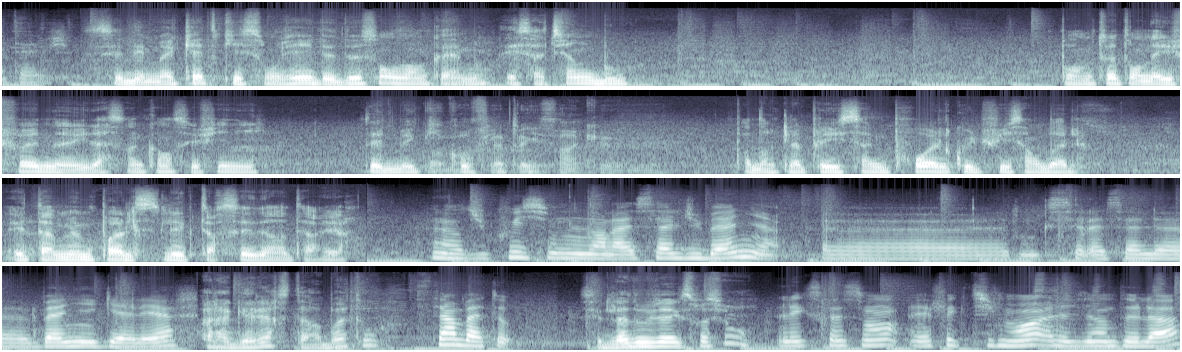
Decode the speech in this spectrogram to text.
étages. C'est des maquettes qui sont vieilles de 200 ans quand même. hein. Et ça tient debout. Pendant que toi, ton iPhone, il a 5 ans, c'est fini. T'es le mec qui confie. tout. Pendant que la Play 5 Pro, elle coûte 800 balles. Et t'as même pas le lecteur CD à l'intérieur. Alors du coup ici on est dans la salle du bagne, Euh, donc c'est la salle euh, bagne et galère. Ah, la galère, c'était un bateau. C'est un bateau. C'est de là d'où vient l'expression? L'expression effectivement elle vient de là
